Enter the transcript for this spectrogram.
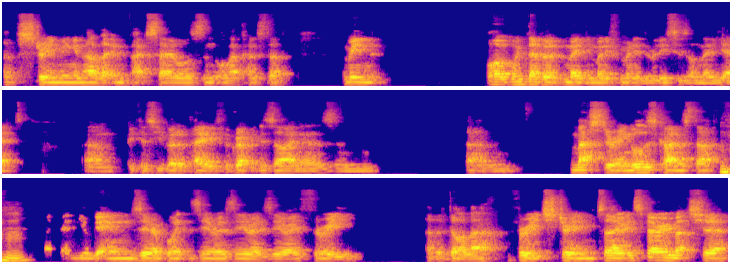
of streaming and how that impacts sales and all that kind of stuff. I mean, well, we've never made any money from any of the releases on there yet um, because you've got to pay for graphic designers and um, mastering, all this kind of stuff. Mm-hmm. And you're getting 0.0003 of a dollar for each stream. So it's very much, uh,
